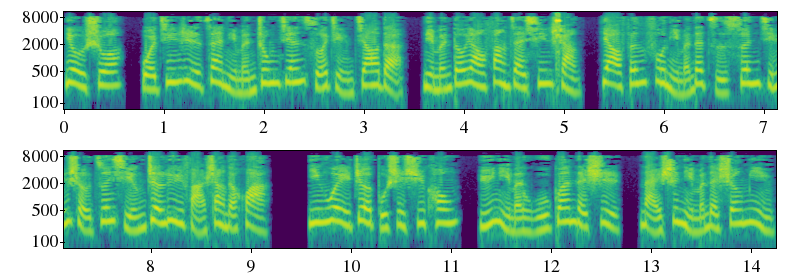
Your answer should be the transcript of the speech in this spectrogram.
又说：“我今日在你们中间所警教的，你们都要放在心上，要吩咐你们的子孙谨守遵行这律法上的话，因为这不是虚空，与你们无关的事，乃是你们的生命。”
